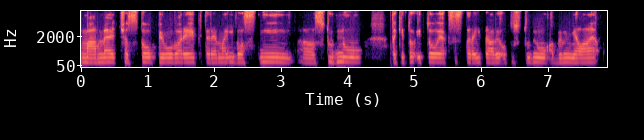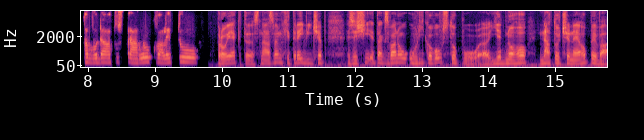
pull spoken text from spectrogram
Máme často pivovary, které mají vlastní studnu, tak je to i to, jak se starají právě o tu studnu, aby měla ta voda tu správnou kvalitu. Projekt s názvem Chytrý výčep řeší i takzvanou uhlíkovou stopu eh, jednoho natočeného piva.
